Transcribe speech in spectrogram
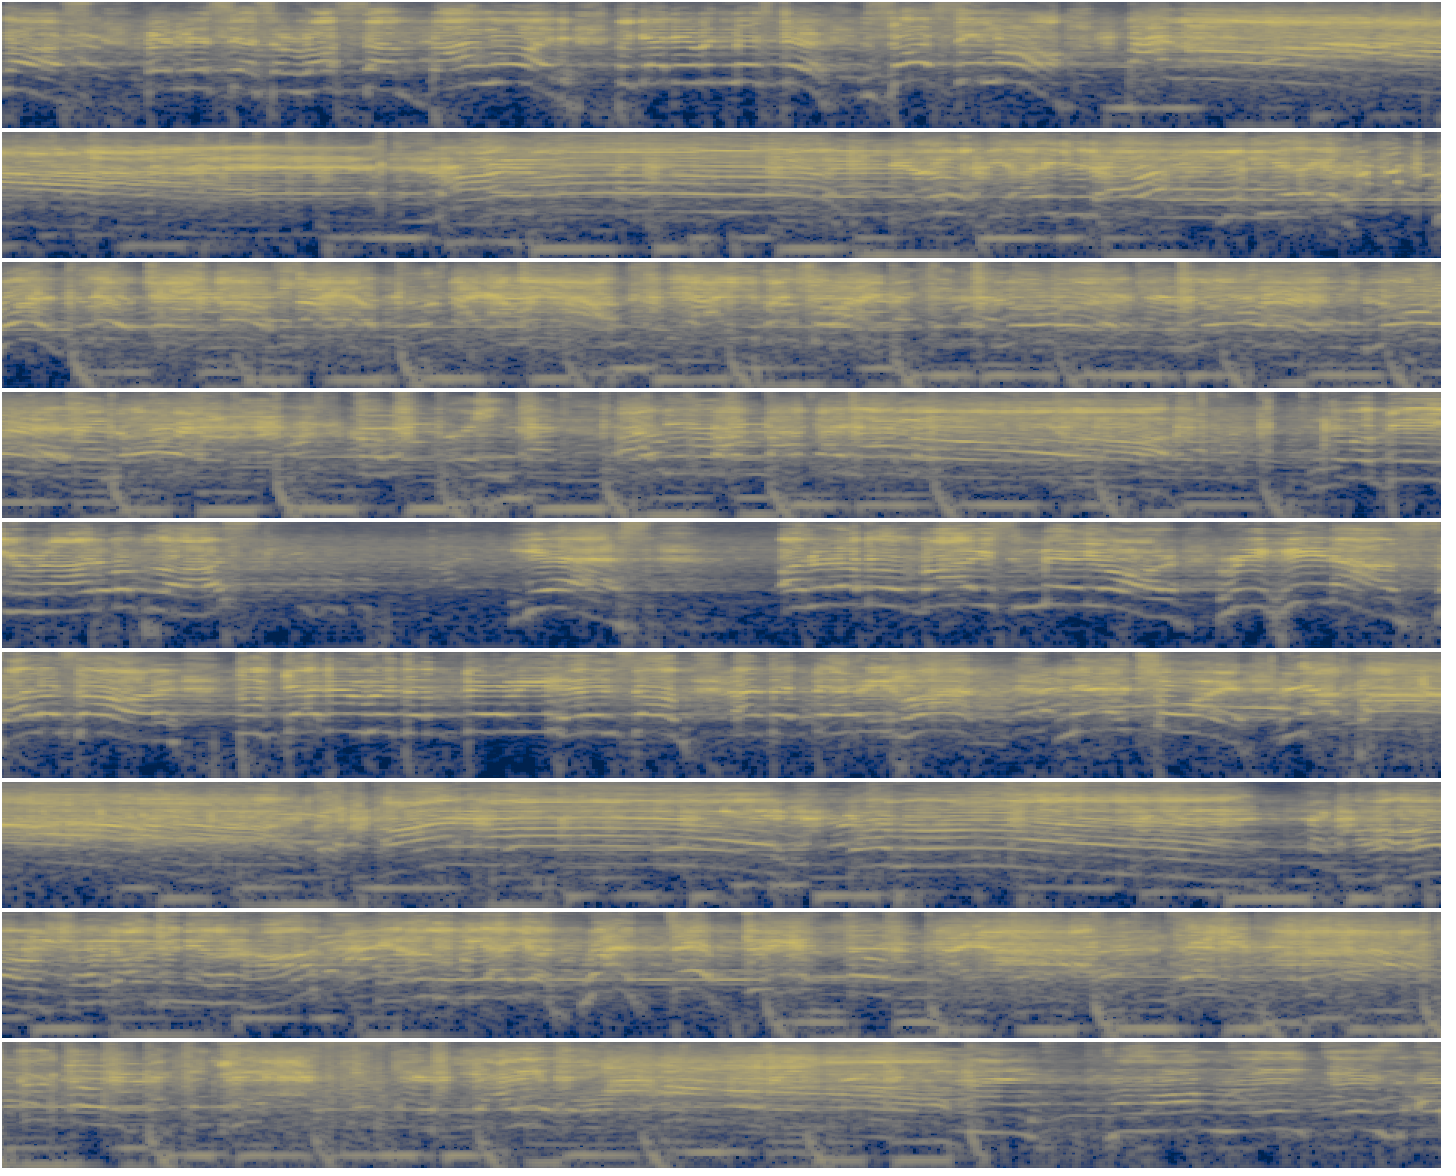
For Mrs. Rosa Bangod together with Mr. Zosimo Bangod! Yes! Honorable Vice Mayor Regina Salazar together with the very handsome and the very hot Melchor Lapa!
